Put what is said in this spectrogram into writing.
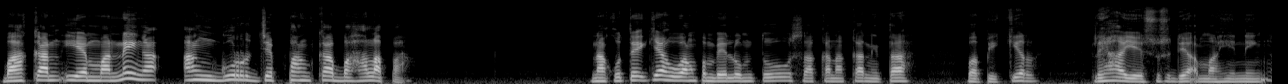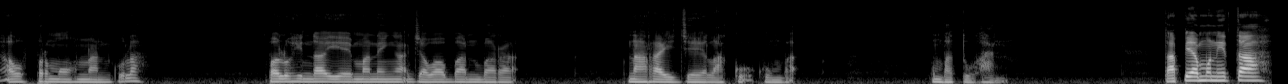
bahkan ia manenga anggur Jepangka bahalapa. Nah kutekia uang pembelum tu seakan-akan kita berpikir leha Yesus dia mahining au permohonan kula. Palu hindai manenga jawaban bara narai je laku kumba umba Tuhan. Tapi amun ita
